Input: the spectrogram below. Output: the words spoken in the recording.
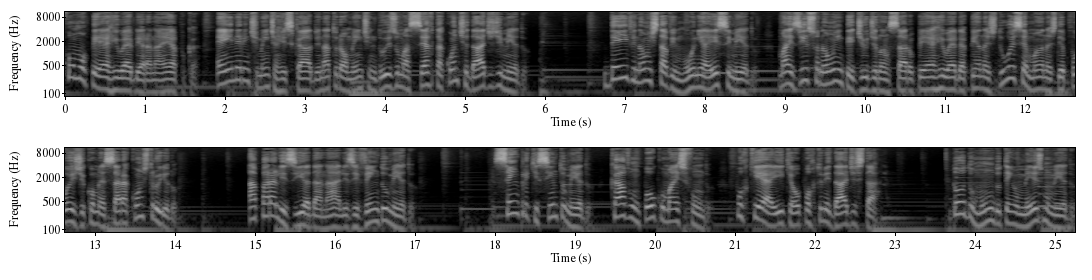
como o PR Web era na época, é inerentemente arriscado e naturalmente induz uma certa quantidade de medo. Dave não estava imune a esse medo, mas isso não o impediu de lançar o PR Web apenas duas semanas depois de começar a construí-lo. A paralisia da análise vem do medo. Sempre que sinto medo, cavo um pouco mais fundo, porque é aí que a oportunidade está. Todo mundo tem o mesmo medo,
